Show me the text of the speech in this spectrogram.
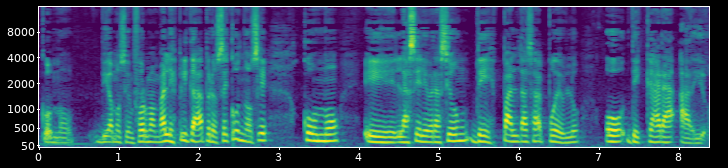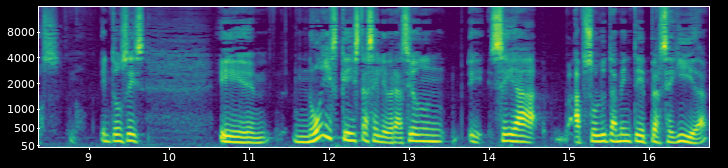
como, digamos, en forma mal explicada, pero se conoce como eh, la celebración de espaldas al pueblo o de cara a Dios. Entonces, eh, no es que esta celebración eh, sea absolutamente perseguida,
